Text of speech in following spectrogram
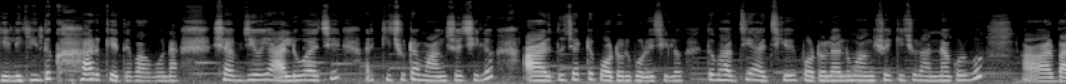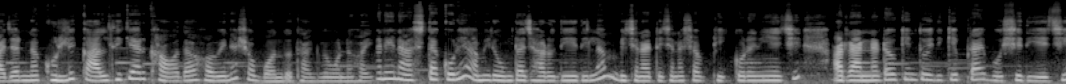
গেলে কিন্তু আর খেতে পাবো না। সবজি ওই আলু আছে আর কিছুটা মাংস ছিল আর দু চারটে পটল পড়েছিল। তো ভাবছি আজকে ওই পটল আলু মাংসই কিছু রান্না করব। আর বাজার না করলে কাল থেকে আর খাওয়া দাওয়া হবে না, সব বন্ধ থাকবে মনে হয়। মানে নাস্তা করে আমি রুমটা ঝাড়ু দিয়ে দিলাম, বিছানা টিছানা সব ঠিক করে নিয়েছি। আর রান্নাটাও কিন্তু ওইদিকে প্রায় বসিয়ে দিয়েছি।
